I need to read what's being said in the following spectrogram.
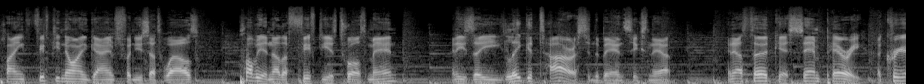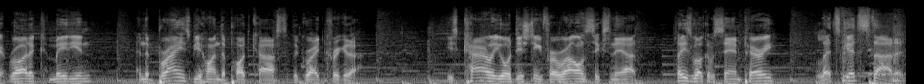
playing 59 games for New South Wales probably another 50 as 12th man, and he's the lead guitarist in the band Six and Out. And our third guest, Sam Perry, a cricket writer, comedian, and the brains behind the podcast, The Grade Cricketer. He's currently auditioning for a role in Six and Out. Please welcome Sam Perry. Let's get started.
